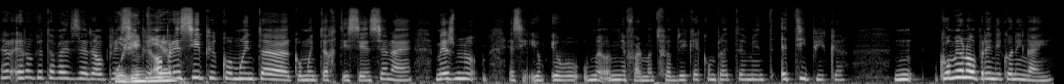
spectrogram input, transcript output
Era, era o que eu estava a dizer ao princípio, ao dia- princípio com, muita, com muita reticência, não é? Mesmo, no- assim, eu, eu- a minha forma de fabrico é completamente atípica. Como eu não aprendi com ninguém,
